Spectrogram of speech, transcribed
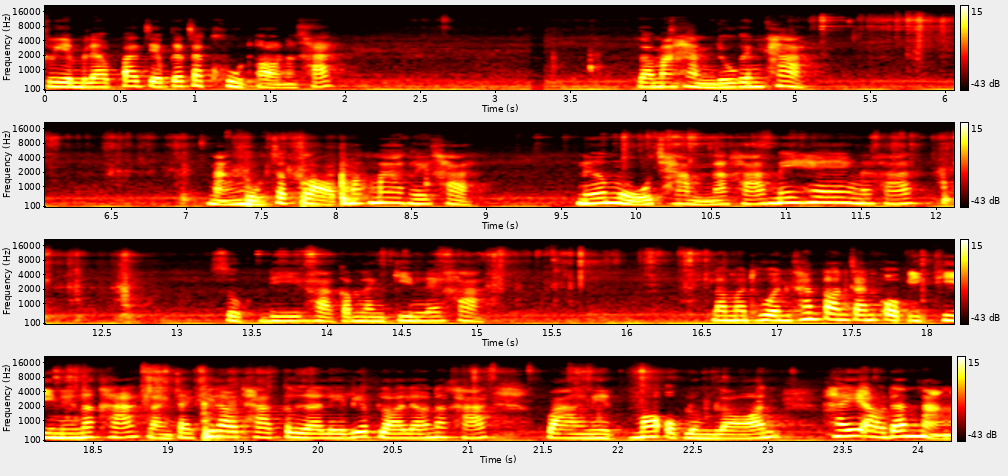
เกรียมไปแล้วป้าเจี๊ยบก็จะขูดออกนะคะ เรามาหั่นดูกันค่ะ หนังหมูจะกรอบมาก ๆ เลยค่ะ เนื้อหมูฉ่ำนะคะ ไม่แห้งนะคะ สุกดีค่ะกำลังกินเลยค่ะ เรามาทวนขั้นตอนการอบอีกทีนึงนะคะ หลังจากที่เราทาเกลือเลยเรียบร้อยแล้วนะคะ วางในหม้ออบลมร้อน ให้เอาด้านหนัง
